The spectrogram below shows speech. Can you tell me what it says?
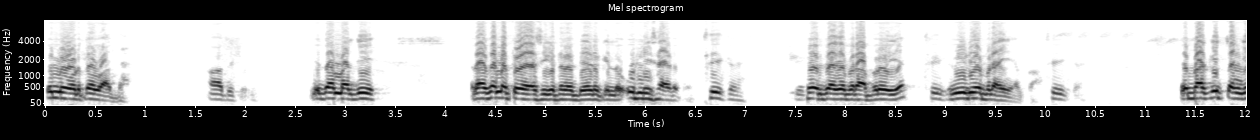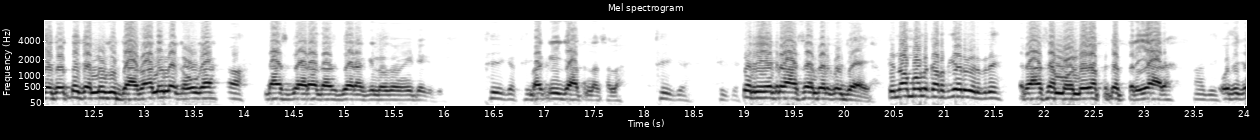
ਤੇ ਲੋੜ ਤੋਂ ਵੱਧ ਆ। ਦੇਖੋ ਜੀ। ਜਿੱਦਾਂ ਮਰਜ਼ੀ ਰਾਜਾ ਮੈਂ ਤੋਇਆ ਸੀ ਕਿਤੇ 1.5 ਕਿਲੋ ਉਰਲੀ ਸਾਈਡ ਤੇ। ਠੀਕ ਹੈ। ਫਿਰ ਜਾ ਕੇ ਬਰਾਬਰ ਹੋਈ ਹੈ। ਵੀਡੀਓ ਬਣਾਈ ਆਪਾਂ। ਠੀਕ ਹੈ। ਤੇ ਬਾਕੀ ਚੰਗੇ ਦੁੱਧ ਤੇ ਚੱਲੂਗੀ ਜ਼ਿਆਦਾ ਨਹੀਂ ਮੈਂ ਕਹੂੰਗਾ। ਆ 10 11 10 11 ਕਿਲੋ ਤੋਂ ਨਹੀਂ ਡਿੱਗਦੀ। ਠੀਕ ਹੈ ਠੀਕ ਬਾਕੀ ਜਾਤ ਨਸਲ। ਠੀਕ ਹੈ ਠੀਕ ਹੈ। ਤੇ ਰੇਟ ਰਾਸਿਆ ਬਿਲਕੁਲ ਜਾਇਜ਼ ਕਿੰਨਾ ਮੁੱਲ ਕਰਦੀ ਯਾਰ ਵੀਰ? ਵੀਰੇ ਰਾਸਿਆ ਮੁੱਲ ਦਾ 75000 ਹਾਂਜੀ। ਉਹਦੇ ਚ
